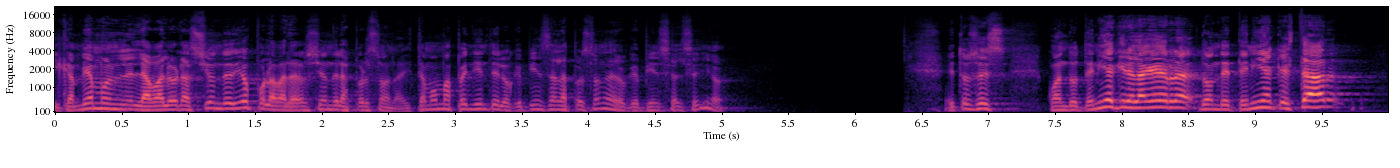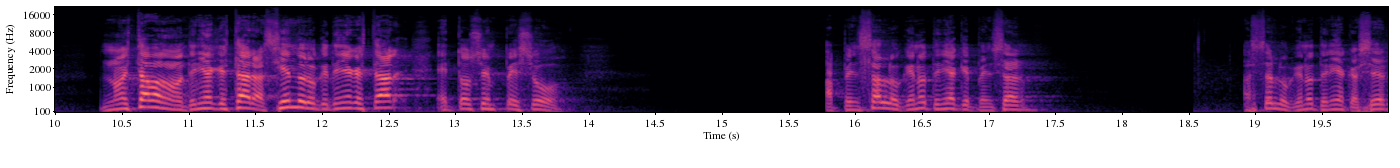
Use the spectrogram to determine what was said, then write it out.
Y cambiamos la valoración de Dios por la valoración de las personas. Estamos más pendientes de lo que piensan las personas de lo que piensa el Señor. Entonces, cuando tenía que ir a la guerra, donde tenía que estar, no estaba donde tenía que estar, haciendo lo que tenía que estar, entonces empezó a pensar lo que no tenía que pensar, a hacer lo que no tenía que hacer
